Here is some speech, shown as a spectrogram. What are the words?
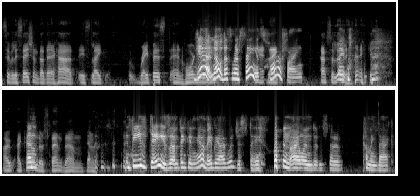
civilization that they had is like rapist and horny. Yeah, no, that's what I'm saying. It's And, like, horrifying. absolutely. I, I can And- understand them. you know. These days, I'm thinking, yeah, maybe I would just stay on an island instead of coming back.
